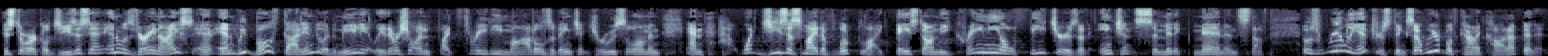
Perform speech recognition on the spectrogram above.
historical Jesus, and, and, it was very nice. And, and we both got into it immediately. They were showing like 3D models of ancient Jerusalem and, and how, what Jesus might have looked like based on the cranial features of ancient Semitic men and stuff. It was really interesting. So we were both kind of caught up in it.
